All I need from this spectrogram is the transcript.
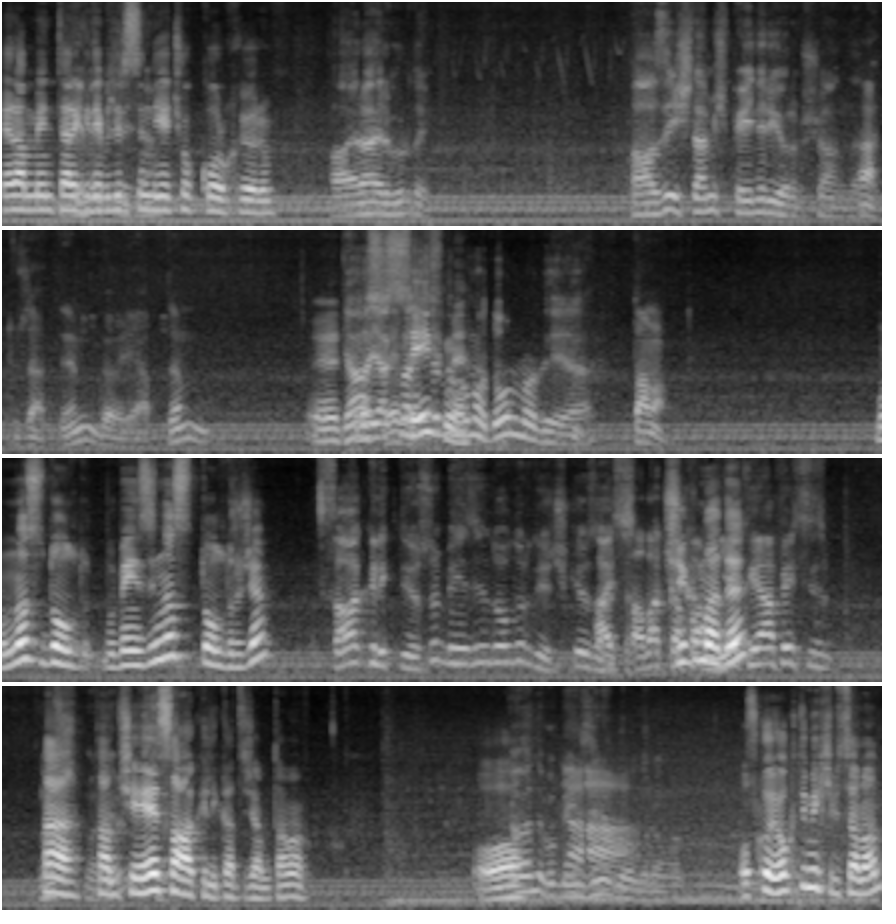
Her an beni terk Yemek edebilirsin yiyeceğim. diye çok korkuyorum. Hayır hayır buradayım. Taze işlenmiş peynir yiyorum şu anda. Hah düzelttim böyle yaptım. Evet, ya burası yaklaştırdım safe mi? ama dolmadı ya. Tamam. Bu nasıl doldur? Bu benzin nasıl dolduracağım? Sağ klik diyorsun benzini doldur diyor çıkıyor zaten. Ay salak Çıkmadı. kafam niye kıyafetsiz Nasıl ha, çıkmadı? tam şeye sağ klik atacağım tamam. Oh. ben de bu benzini Ya. dolduramadım. Osko yok değil mi kimse lan?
